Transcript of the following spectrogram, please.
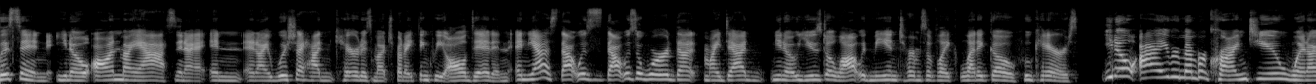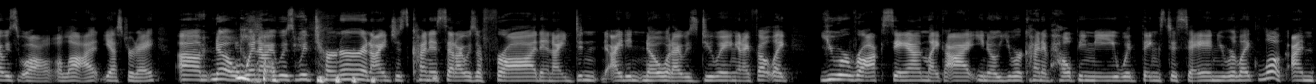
Listen you know on my ass and i and and i wish i hadn't cared as much but i think we all did and and yes that was that was a word that my dad you know used a lot with me in terms of like let it go who cares you know, I remember crying to you when I was, well, a lot yesterday. Um, no, when I was with Turner and I just kind of said I was a fraud and I didn't, I didn't know what I was doing. And I felt like you were Roxanne, like I, you know, you were kind of helping me with things to say. And you were like, look, I'm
